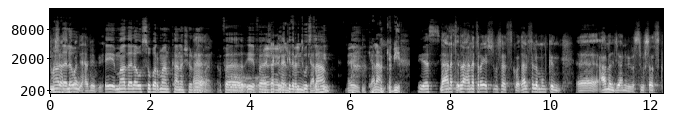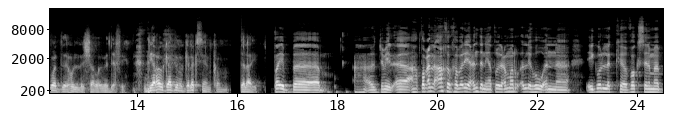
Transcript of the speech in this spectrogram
ماذا لو يا حبيبي؟ إيه ماذا لو سوبرمان كان شريرا. ف إيه فشكلها كذا كلام. رهيب. اي كلام كبير. yes لا أنا لا أنا ترى Suicide Squad هالفيلم ممكن آه عمل جانبي بس Suicide Squad هو اللي إن شاء الله يبدع فيه. وبيراوي Guardians Galaxy انكم دلايل طيب آه، آه، جميل. آه، طبعا آخر خبرية عندنا يا طويل العمر اللي هو إن يقول لك فوكس سينما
